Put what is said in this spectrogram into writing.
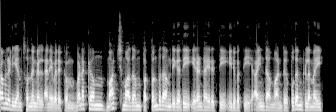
தமிழடியான் சொந்தங்கள் அனைவருக்கும் வணக்கம். மார்ச் மாதம் பத்தொன்பதாம் திகதி இரண்டாயிரத்தி இருபத்தி ஐந்தாம் ஆண்டு புதன்கிழமை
